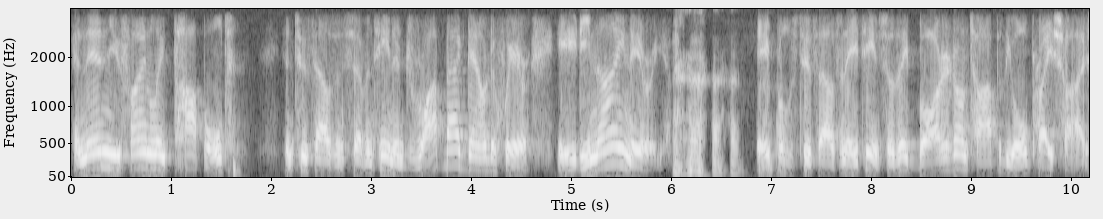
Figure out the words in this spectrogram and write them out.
And then you finally toppled in 2017 and dropped back down to where? 89 area. April of 2018. So they bought it on top of the old price highs.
